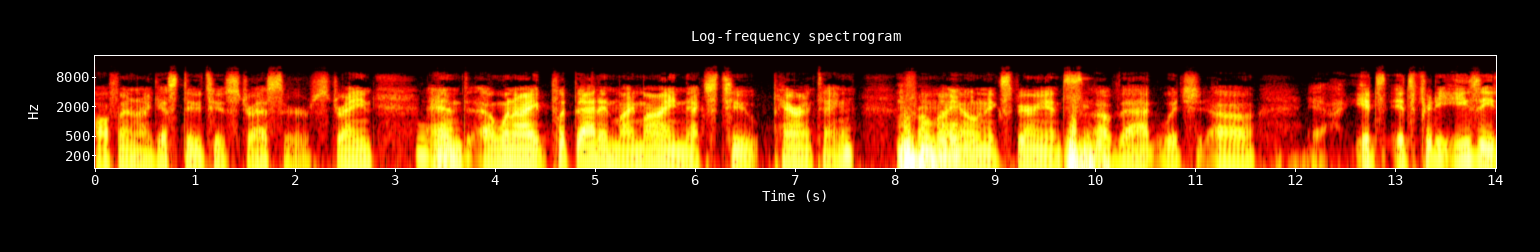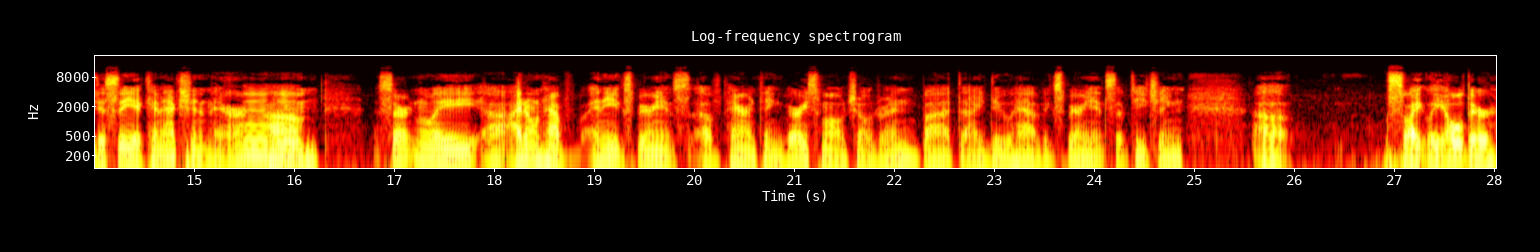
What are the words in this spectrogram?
often, I guess, due to stress or strain. Mm-hmm. And uh, when I put that in my mind next to parenting, from my own experience of that, which uh, it's it's pretty easy to see a connection there. Mm-hmm. Um, certainly, uh, I don't have any experience of parenting very small children, but I do have experience of teaching uh, slightly older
